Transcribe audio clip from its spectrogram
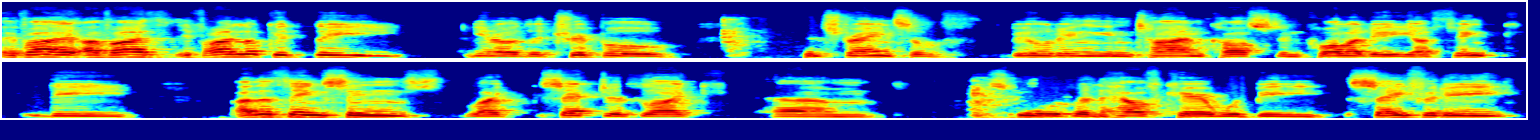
if I if I if I look at the you know the triple constraints of building in time, cost, and quality, I think the other things, things like sectors like um, schools and healthcare would be safety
